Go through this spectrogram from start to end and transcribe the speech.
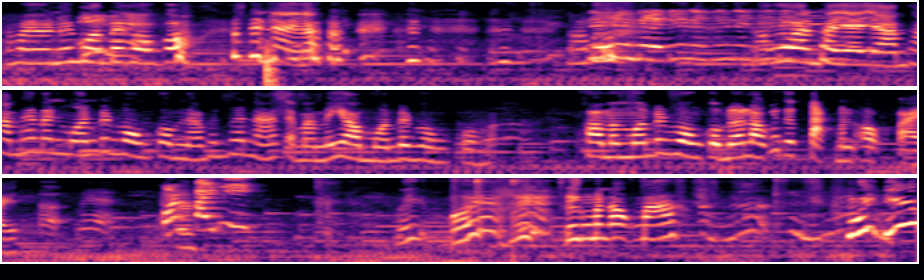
ทำไมมันไม่ม้วนเป็นวงกลมไปไหนแล้วน้องตะวันน้องตะวันพยายามทำให้มันม้วนเป็นวงกลมนะเพื่อนๆนะ แต่มันไม่ยอมม้วนเป็นวงกลมอะ พอมันม้วนเป็นวงกลมแล้วเราก็จะตักมันออกไปเออแม่มันไปอีกเฮ้ยเฮ้ยเฮ้ยดึงมันออกมาเฮ้ยเฮ้ย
